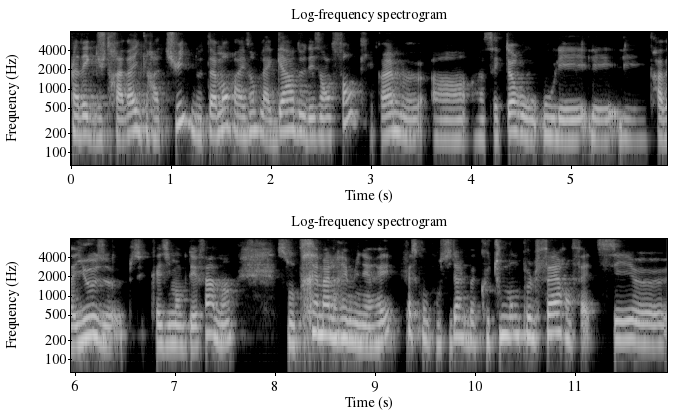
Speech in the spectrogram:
avec du travail gratuit, notamment par exemple la garde des enfants, qui est quand même euh, un, secteur où, les, travailleuses, c'est quasiment que des femmes, hein, sont très mal rémunérées, parce qu'on considère bah, que tout le monde peut le faire en fait. C'est euh,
